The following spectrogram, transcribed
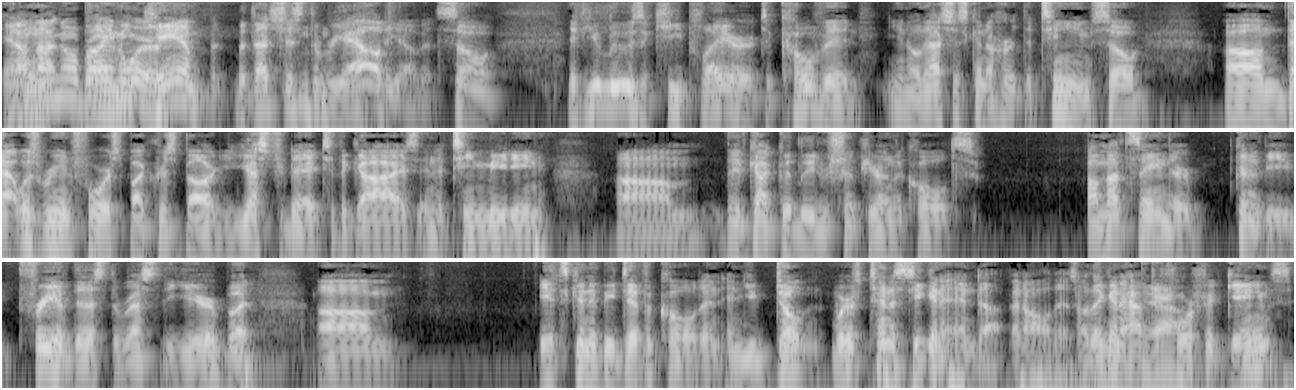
and well, I'm not blaming Hoyer. Cam, but, but that's just the reality of it. So if you lose a key player to COVID, you know, that's just going to hurt the team. So um, that was reinforced by Chris Ballard yesterday to the guys in a team meeting. Um, they've got good leadership here on the Colts. I'm not saying they're going to be free of this the rest of the year, but um, it's going to be difficult. And, and you don't, where's Tennessee going to end up in all this? Are they going to have yeah. to forfeit games?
